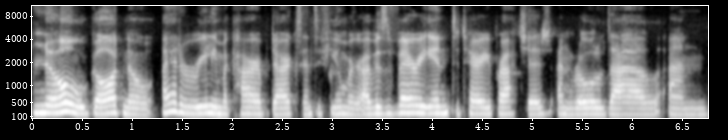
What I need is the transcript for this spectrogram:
No, God, no. I had a really macabre, dark sense of humor. I was very into Terry Pratchett and Roald Dahl and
